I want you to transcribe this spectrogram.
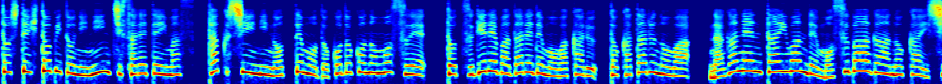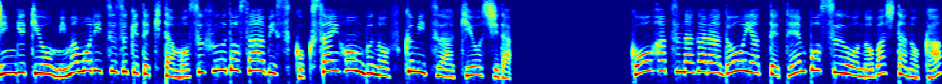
として人々に認知されています。タクシーに乗ってもどこどこのモスへ、と告げれば誰でもわかる、と語るのは、長年台湾でモスバーガーの会進撃を見守り続けてきたモスフードサービス国際本部の福光明夫氏だ。後発ながらどうやって店舗数を伸ばしたのか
